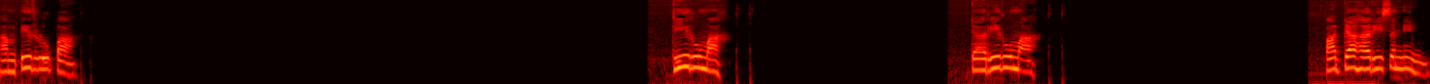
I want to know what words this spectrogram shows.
hampir lupa. Di rumah, dari rumah, pada hari Senin,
